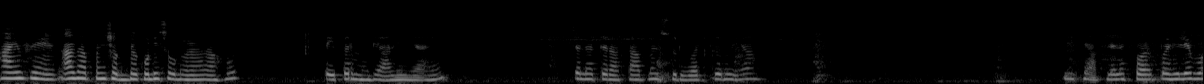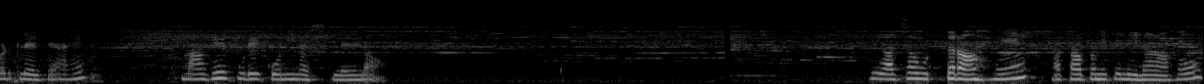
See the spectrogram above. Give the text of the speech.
हाय फ्रेंड्स आज आपण शब्दकोडी सोडवणार आहोत. पेपरमध्ये आलेली आहे. चला तर आता आपण सुरुवात करूया. इथे आपल्याला प पहिले वर्ड्स लिहायचे आहे. मागे पुढे कोणी नसलेला. याचं उत्तर आहे आता आपण इथे लिहिणार आहोत.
